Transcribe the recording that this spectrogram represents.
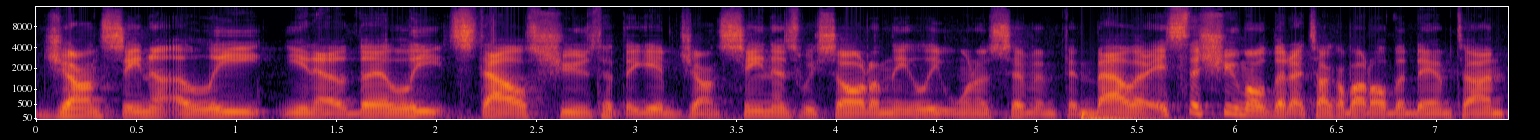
John Cena Elite, you know, the Elite style shoes that they give John Cena's. We saw it on the Elite 107 Finn Balor. It's the shoe mold that I talk about all the damn time.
